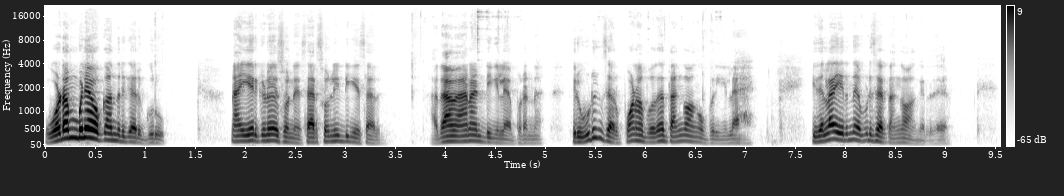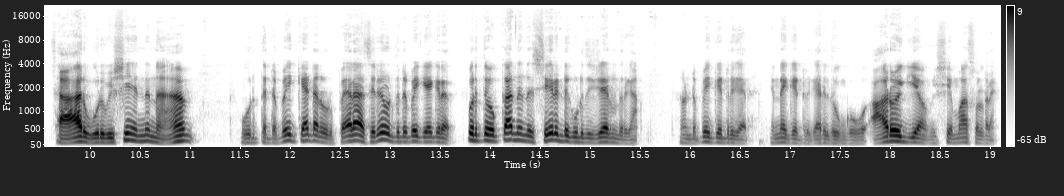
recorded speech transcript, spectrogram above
உடம்புலே உட்காந்துருக்காரு குரு. நான் ஏற்கனவே சொன்னேன் சார் சொல்லிட்டீங்க சார். அதான் வேணான்ட்டிங்களே அப்புறம் என்ன? சரி விடுங்க சார். போனால் போதான் தங்க வாங்க போகிறீங்களே இதெல்லாம் இருந்தால் எப்படி சார் தங்க வாங்குறது? சார் ஒரு விஷயம் என்னென்னா ஒருத்தர்கிட்ட போய் கேட்டார் ஒரு பேராசிரியர் ஒருத்தர்கிட்ட போய் கேட்குறாரு ஒருத்தர் உட்காந்து இந்த சிகரெட்டு கொடுத்துட்டே இருந்திருக்கான் அவன்கிட்ட போய் கேட்டிருக்காரு. என்ன கேட்டிருக்காரு? இது உங்கள் ஆரோக்கியம் விஷயமா சொல்கிறேன்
